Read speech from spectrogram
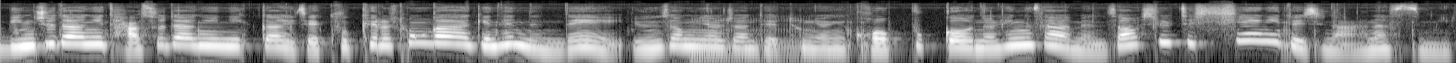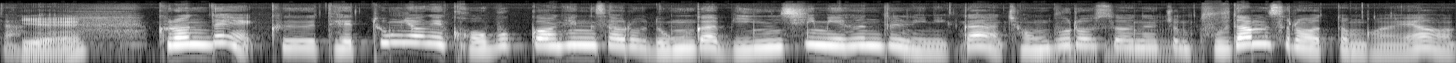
민주당이 다 수당이니까 이제 국회를 통과하긴 했는데 윤석열 전 음. 대통령이 거부권을 행사하면서 실제 시행이 되지는 않았습니다. 예. 그런데 그 대통령의 거부권 행사로 농가 민심이 흔들리니까 정부로서는 좀 부담스러웠던 거예요.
